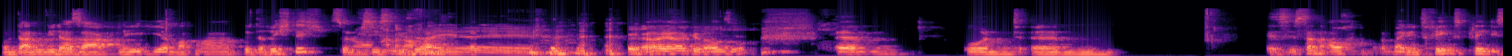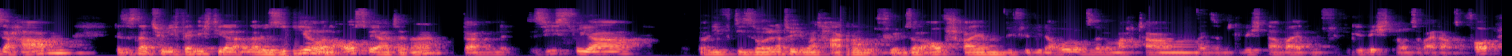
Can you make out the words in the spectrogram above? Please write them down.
und dann wieder sagt, nee, hier mach mal bitte richtig, so wie sie es gehört. ja, ja, genau so. Ähm, und ähm, es ist dann auch bei den Trainingsplänen, die sie haben, das ist natürlich, wenn ich die dann analysiere und auswerte, ne, dann siehst du ja, die, die sollen natürlich immer Tagebuch führen. Die sollen aufschreiben, wie viele Wiederholungen sie gemacht haben, wenn sie mit Gewichten arbeiten, mit Gewichten und so weiter und so fort.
